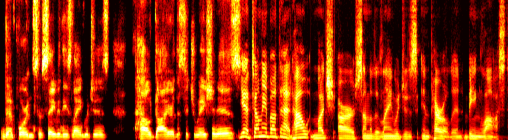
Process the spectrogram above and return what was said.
the importance of saving these languages, how dire the situation is. Yeah, tell me about that. How much are some of the languages imperiled and being lost?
